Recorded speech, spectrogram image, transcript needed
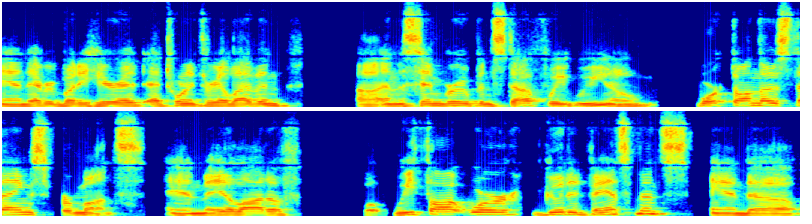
and everybody here at, at 23XI uh, and the sim group and stuff, we, we, you know, worked on those things for months and made a lot of what we thought were good advancements and uh,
